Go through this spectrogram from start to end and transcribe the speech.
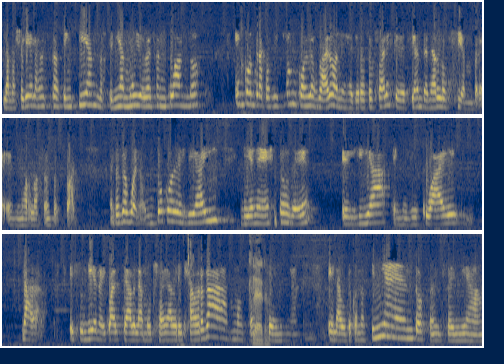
la mayoría de las veces los fingían, los tenían muy de vez en cuando, en contraposición con los varones heterosexuales que decían tenerlos siempre en una relación sexual. Entonces, bueno, un poco desde ahí viene esto de el día en el cual, nada, es un día en el cual se habla mucho de la brecha de orgasmo, se enseña el autoconocimiento, se enseña,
